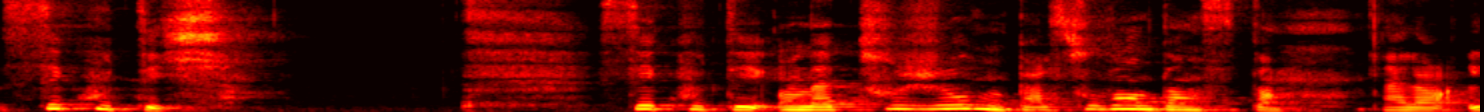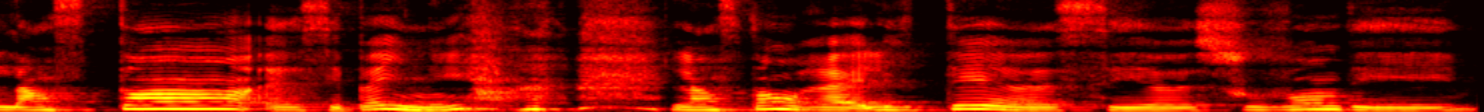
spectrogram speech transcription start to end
s'écouter. S'écouter. On a toujours, on parle souvent d'instinct. Alors l'instinct, c'est pas inné. l'instinct, en réalité, c'est souvent des,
